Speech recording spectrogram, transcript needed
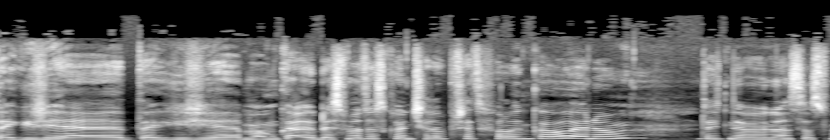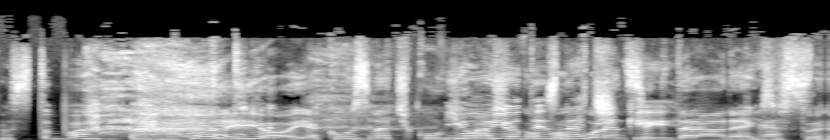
Takže, takže mamka, kde jsme to skončili před chvilinkou jenom? Teď nevím, na co jsme se to Jo, jakou značku jo, jo, jako ty konkurenci, značky. která neexistuje.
